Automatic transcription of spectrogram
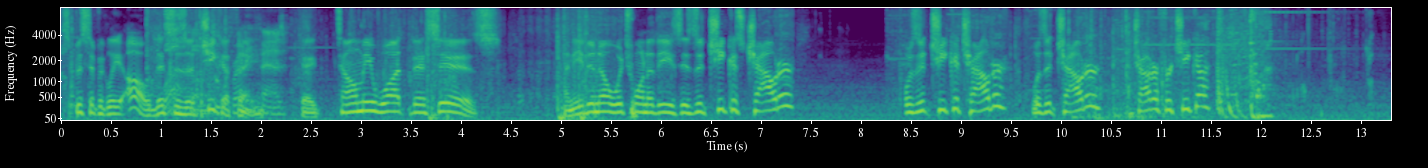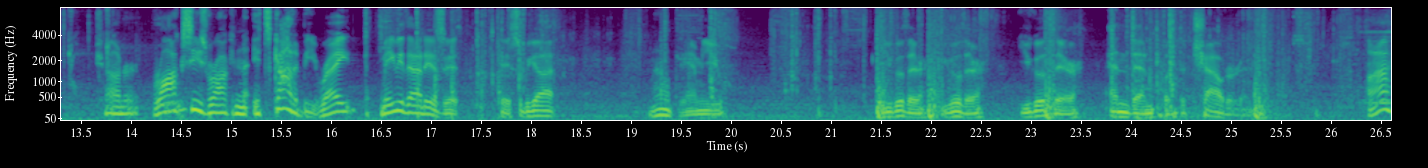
specifically, "Oh, this is a Chica thing." Faz- Okay, tell me what this is. I need to know which one of these. Is it Chica's chowder? Was it Chica chowder? Was it chowder? Chowder for Chica? chowder. Roxy's rocking. It's gotta be, right? Maybe that is it. Okay, so we got. Oh, damn you. You go there, you go there, you go there, and then put the chowder in. Huh?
